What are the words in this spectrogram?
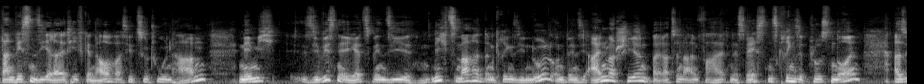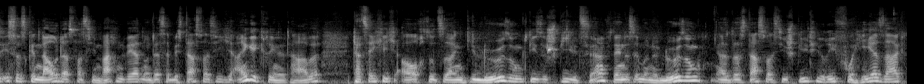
dann wissen sie relativ genau, was sie zu tun haben. Nämlich, sie wissen ja jetzt, wenn sie nichts machen, dann kriegen sie null und wenn sie einmarschieren bei rationalem Verhalten des Westens, kriegen sie plus neun. Also ist es genau das, was sie machen werden und deshalb ist das, was ich hier eingekringelt habe, tatsächlich auch sozusagen die Lösung dieses Spiels. Ja? Nenne es immer eine Lösung. Also das ist das, was die Spieltheorie vorhersagt,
